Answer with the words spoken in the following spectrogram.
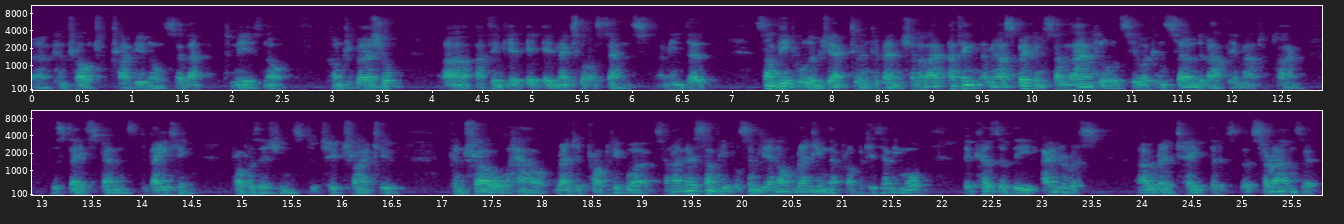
uh, control tribunal. So that to me is not controversial. Uh, I think it, it, it, makes a lot of sense. I mean, the, some people object to intervention. And I, I, think, I mean, I've spoken to some landlords who are concerned about the amount of time the state spends debating propositions to, to try to control how rented property works. And I know some people simply are not renting their properties anymore because of the onerous uh, red tape that, that surrounds it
